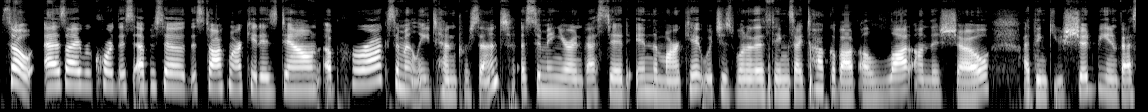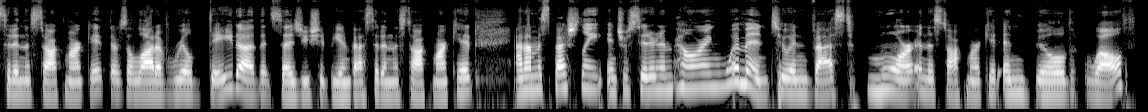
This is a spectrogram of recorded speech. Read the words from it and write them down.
So, as I record this episode, the stock market is down approximately 10%, assuming you're invested in the market, which is one of the things I talk about a lot on this show. I think you should be invested in the stock market. There's a lot of real data that says you should be invested in the stock market. And I'm especially interested in empowering women to invest more in the stock market and build wealth.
